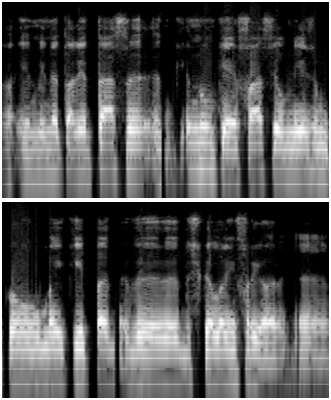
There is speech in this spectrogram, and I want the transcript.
A eliminatória de taça nunca é fácil, mesmo com uma equipa de, de escalão inferior. Eh,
